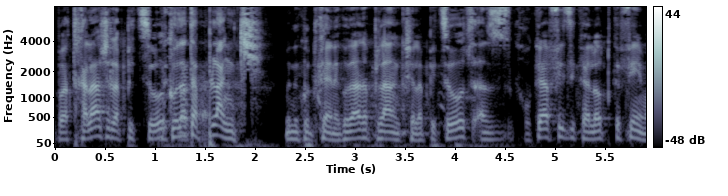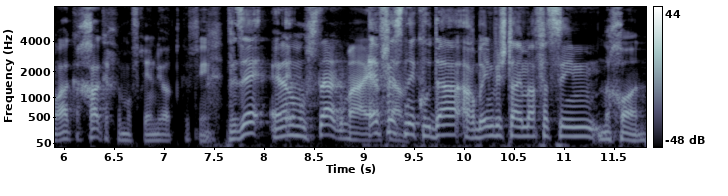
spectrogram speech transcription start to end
בהתחלה של הפיצוץ... נקודת הפלנק. בנקוד, כן, נקודת הפלנק של הפיצוץ, אז חוקי הפיזיקה לא תקפים, רק אחר כך הם הופכים להיות תקפים. וזה... אין לנו מושג מה היה שם. 0.42 אפסים נכון,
